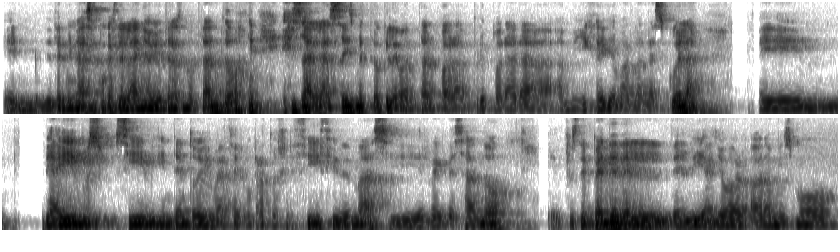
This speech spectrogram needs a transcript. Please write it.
en determinadas épocas del año y otras no tanto, es a las seis me tengo que levantar para preparar a, a mi hija y llevarla a la escuela. Eh, de ahí, pues sí, intento irme a hacer un rato de ejercicio y demás, y regresando pues depende del, del, día. Yo ahora mismo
